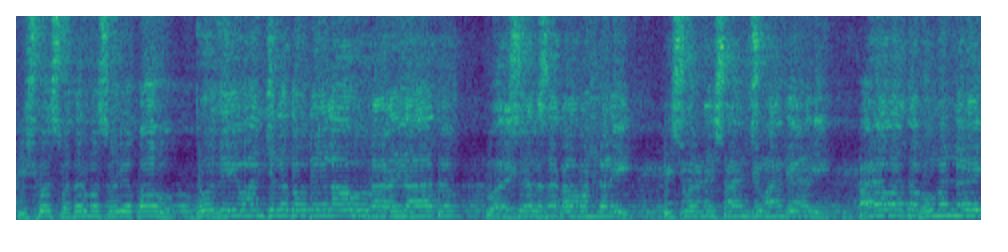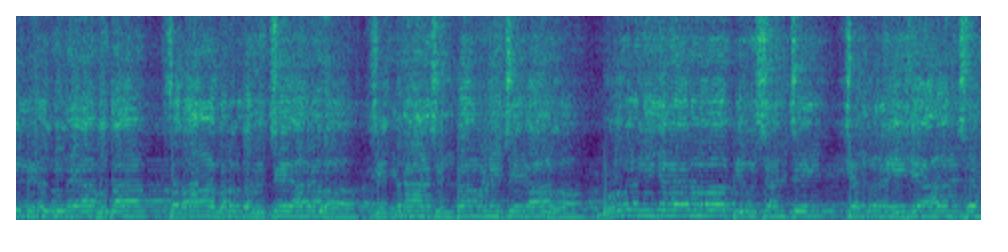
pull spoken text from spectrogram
विश्व स्वधर्म सूर्य पाहू. जो देवांचल तो ते लावू प्राणी जात सकळ मंडळी ईश्वर निष्ठांची मांदियाळी अनवर्त भूमंडळी भेटतो त्या भूता. चला कमल करूचे अर्घ चेतना चिंतामणीचे गाव बोलती जगन्नव पियुषांचे चंद्रमेजे आलांछन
